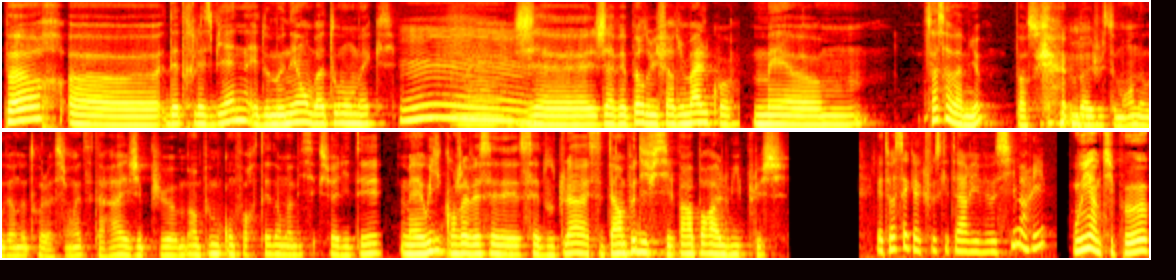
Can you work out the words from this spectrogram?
peur euh, d'être lesbienne et de mener en bateau mon mec. Mmh. J'avais peur de lui faire du mal, quoi. Mais euh, ça, ça va mieux. Parce que bah, justement, on a ouvert notre relation, etc. Et j'ai pu un peu me conforter dans ma bisexualité. Mais oui, quand j'avais ces, ces doutes-là, c'était un peu difficile par rapport à lui plus. Et toi, c'est quelque chose qui t'est arrivé aussi, Marie? Oui, un petit peu,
